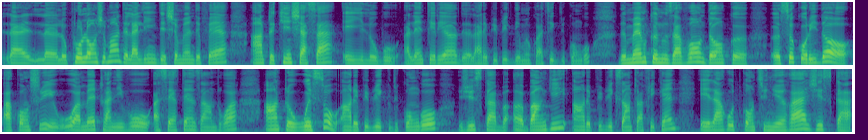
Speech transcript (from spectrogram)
le prolongement de la ligne des chemins de fer entre Kinshasa et Ilobo à l'intérieur de la République démocratique du Congo. De même que nous avons donc euh, euh, ce corridor à construire ou à mettre à niveau à certains endroits entre Wesso en République du Congo jusqu'à Bangui en République centrafricaine et la route continuera jusqu'à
